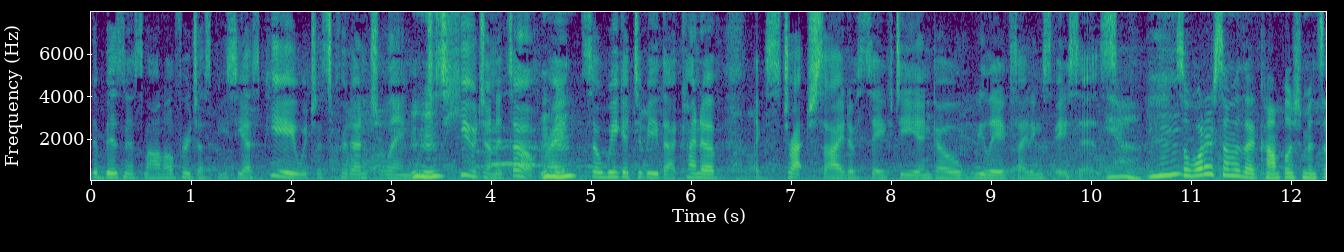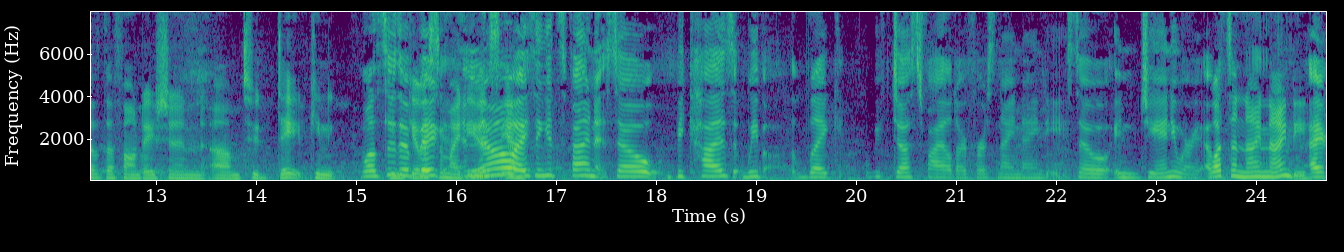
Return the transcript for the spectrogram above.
the business model for just BCSP, which is credentialing, Mm-hmm. which is huge on its own, right? So we get to be that kind of like stretch side of safety and go really exciting spaces. Yeah. Mm-hmm. So, what are some of the accomplishments of the foundation um, to date? Can you, Well, so can you the give big us some ideas? no, yeah. I think it's fun. So because we've like we've just filed our first 990. So in January, of- What's a 990? I,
